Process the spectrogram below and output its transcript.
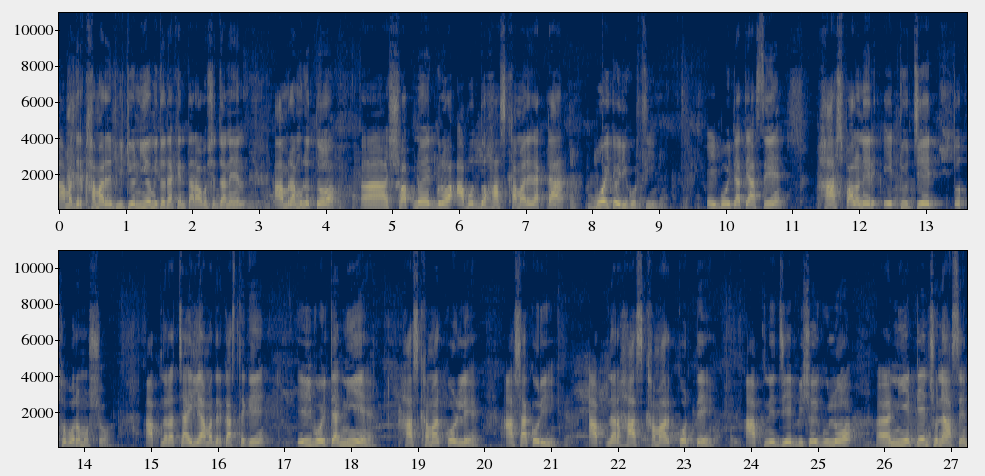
আমাদের খামারের ভিডিও নিয়মিত দেখেন তারা অবশ্য জানেন আমরা মূলত আহ, স্বপ্ন এগ্রো আবদ্ধ হাঁস খামারের একটা বই তৈরি করছি। এই বইটাতে আছে হাঁস পালনের এ টু জেড তথ্য পরামর্শ। আপনারা চাইলে আমাদের কাছ থেকে এই বইটা নিয়ে হাঁস খামার করলে আশা করি আপনার হাঁস খামার করতে আপনি যে বিষয়গুলো নিয়ে টেনশনে আছেন।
